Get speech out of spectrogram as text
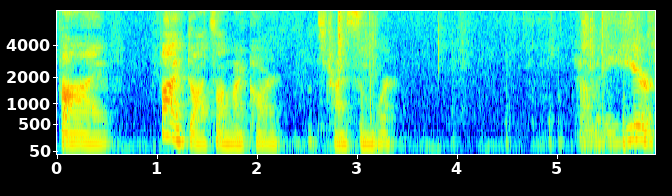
Five. Five dots on my card. Let's try some more. How many here?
